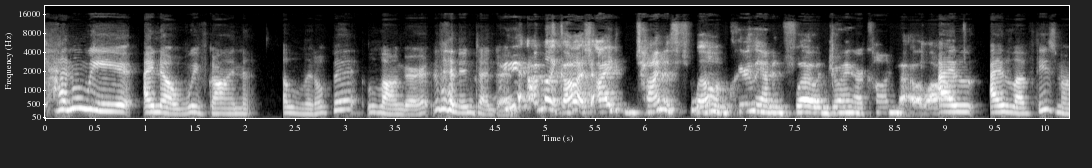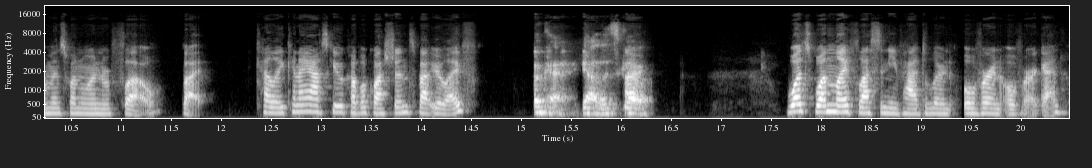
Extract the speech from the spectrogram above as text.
can we? I know we've gone a little bit longer than intended. I'm like, gosh, I time has flown. Clearly, I'm in flow, enjoying our convo a lot. I I love these moments when we're in flow. But Kelly, can I ask you a couple questions about your life? Okay, yeah, let's go. Right. What's one life lesson you've had to learn over and over again?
